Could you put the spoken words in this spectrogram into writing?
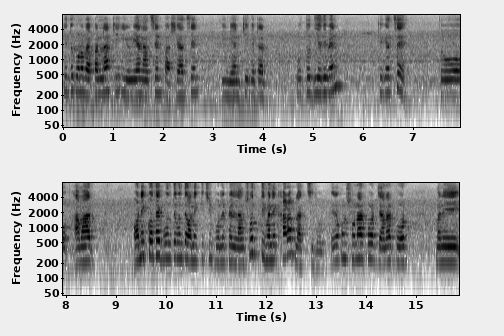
কিন্তু কোনো ব্যাপার না, ঠিক ইউনিয়ন আছেন, পাশে আছেন। ইউনিয়ন ঠিক এটার উত্তর দিয়ে দেবেন, ঠিক আছে? তো আমার অনেক কথাই বলতে বলতে অনেক কিছুই বলে ফেললাম। সত্যি মানে খারাপ লাগছিল। এরকম শোনার পর, জানার পর মানে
